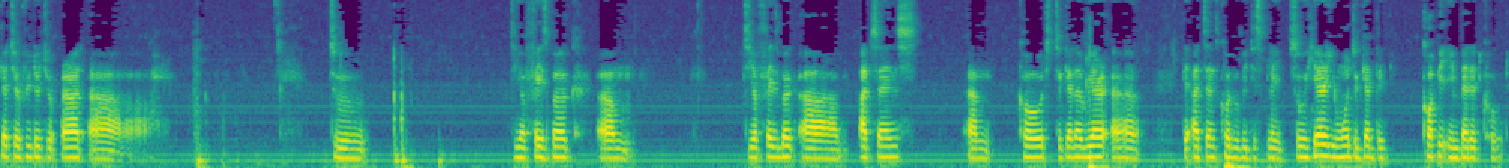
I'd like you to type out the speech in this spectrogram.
get your video to add uh, to to your Facebook um, to your Facebook uh, AdSense um, code together where uh, the AdSense code will be displayed. So here you want to get the copy embedded code.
